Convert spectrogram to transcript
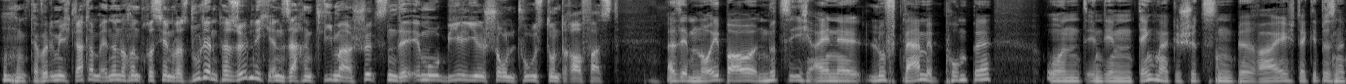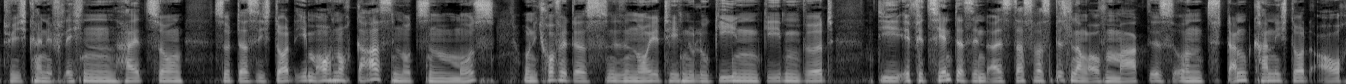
Da würde mich glatt am Ende noch interessieren, was du denn persönlich in Sachen klimaschützende Immobilie schon tust und drauf hast. Also im Neubau nutze ich eine Luftwärmepumpe und in dem denkmalgeschützten Bereich, da gibt es natürlich keine Flächenheizung, so dass ich dort eben auch noch Gas nutzen muss. Und ich hoffe, dass es neue Technologien geben wird, die effizienter sind als das, was bislang auf dem Markt ist. Und dann kann ich dort auch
